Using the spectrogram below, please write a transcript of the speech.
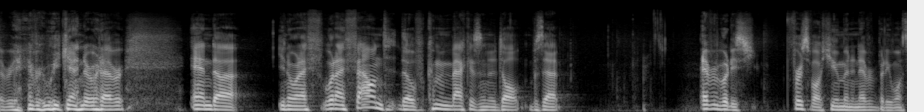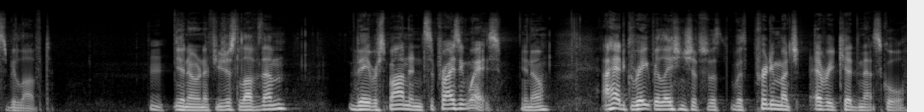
every every weekend or whatever. And uh, you know, what I what I found though, coming back as an adult, was that everybody's first of all human, and everybody wants to be loved. You know, and if you just love them, they respond in surprising ways. You know, I had great relationships with with pretty much every kid in that school.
